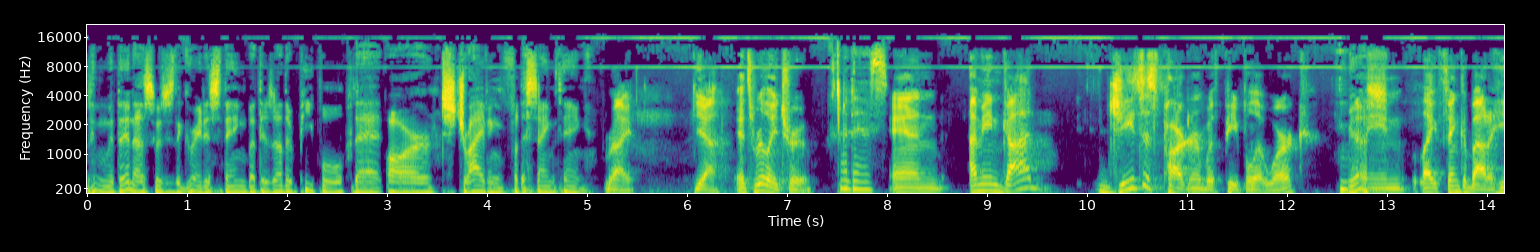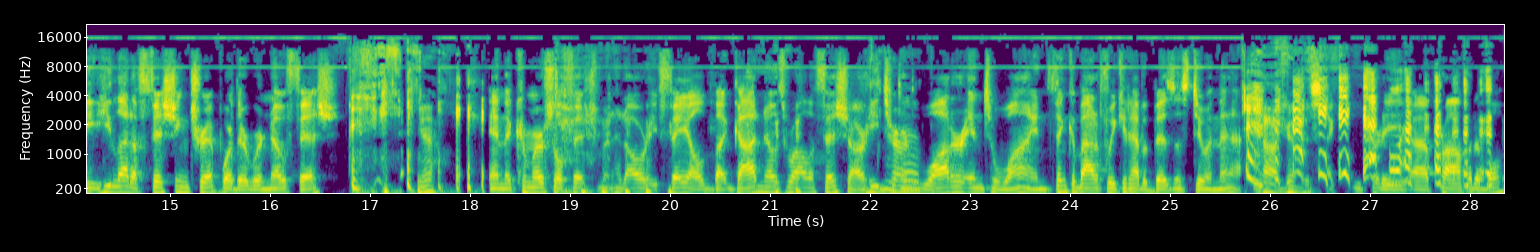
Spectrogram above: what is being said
living within us, which is the greatest thing. But there's other people that are striving for the same thing. Right. Yeah, it's really true. It is. And I mean, God, Jesus partnered with people at work. Yes. I mean, like think about it. He he led a fishing trip where there were no fish. yeah. And the commercial fishermen had already failed, but God knows where all the fish are. He turned did. water into wine. Think about if we could have a business doing that. Oh goodness. That pretty uh, profitable.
